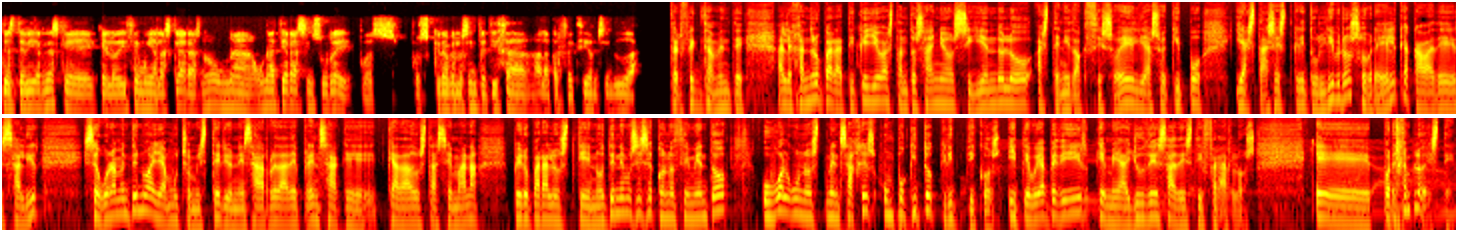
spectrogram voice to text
este viernes que, lo dice muy a las claras, ¿no? Una, una Tierra sin su rey, pues, pues creo que lo sintetiza a la perfección, sin duda. Perfectamente. Alejandro, para ti que llevas tantos años siguiéndolo, has tenido acceso a él y a su equipo y hasta has escrito un libro sobre él que acaba de salir, seguramente no haya mucho misterio en esa rueda de prensa que, ha dado esta semana, pero para los que no tenemos ese conocimiento, hubo algunos mensajes un poquito crípticos y te voy a pedir que me ayudes a descifrarlos. Eh, por ejemplo, este.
